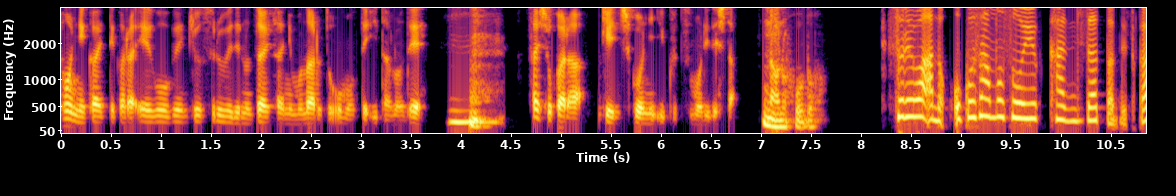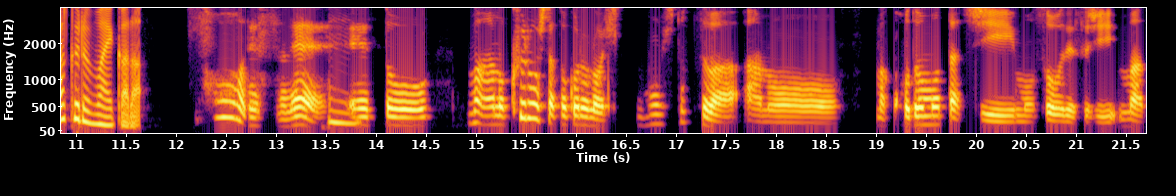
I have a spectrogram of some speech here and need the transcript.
本に帰ってから英語を勉強する上での財産にもなると思っていたので、うん最初から現地校に行くつもりでした。なるほど。それはあの、お子さんもそういう感じだったんですか？来る前から。そうですね。うんえっ、と、まあ、あの、苦労したところのひもう一つは、あの、まあ、子供たちもそうですし、まあ、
